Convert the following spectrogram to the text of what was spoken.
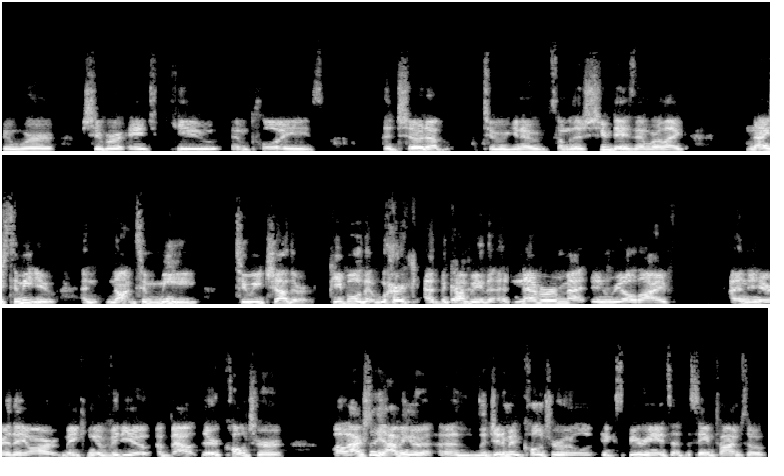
who were Shipper HQ employees that showed up to you know some of the shoot days and were like, "Nice to meet you," and not to me, to each other. People that work at the company that had never met in real life and here they are making a video about their culture while actually having a, a legitimate cultural experience at the same time. So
